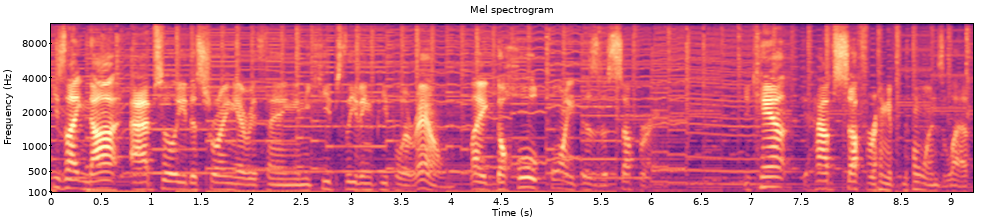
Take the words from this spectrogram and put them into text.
he's like not absolutely destroying everything and he keeps leaving people around. Like the whole point is the suffering. You can't have suffering if no one's left.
